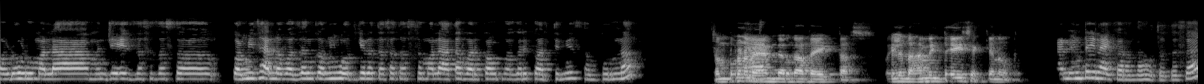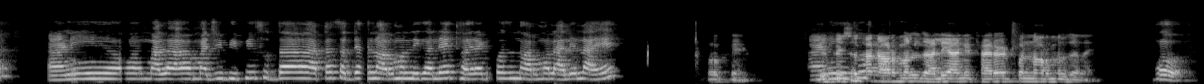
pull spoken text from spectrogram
हळूहळू मला म्हणजे जसं जसं कमी झालं वजन कमी होत गेलं तसं तसं मला आता वर्कआउट वगैरे करते मी संपूर्ण. संपूर्ण. व्यायाम करता आता एक तास. पहिले दहा मिनिटंही शक्य नव्हतं. दहा मिनिटही नाही करणं होत होतं सर. आणि मला माझी बीपी सुद्धा आता सध्या नॉर्मल निघाली आहे. थायरॉइड पण नॉर्मल आलेला आहे. ओके आणि जो- नॉर्मल झाली आणि थायरॉइड पण नॉर्मल झालाय. हो.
